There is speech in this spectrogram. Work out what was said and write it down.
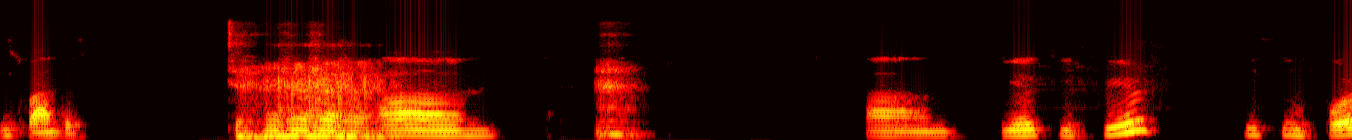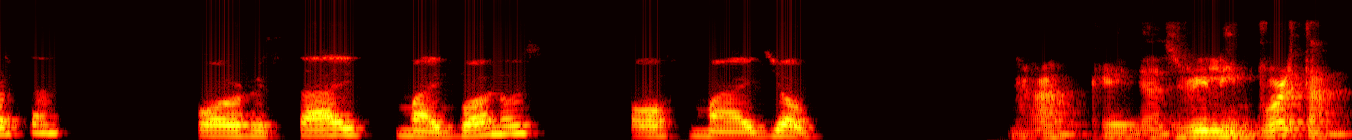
It's fantasy. and and 31st is important for receive my bonus of my job. Ah, okay, that's really important,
